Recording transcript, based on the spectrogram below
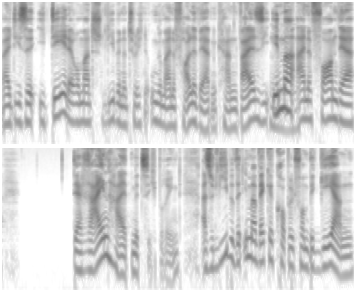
weil diese Idee der romantischen Liebe natürlich eine ungemeine Falle werden kann, weil sie immer eine Form der der Reinheit mit sich bringt. Also Liebe wird immer weggekoppelt vom Begehren.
